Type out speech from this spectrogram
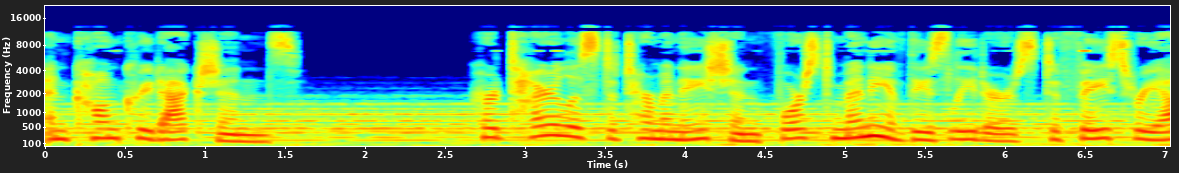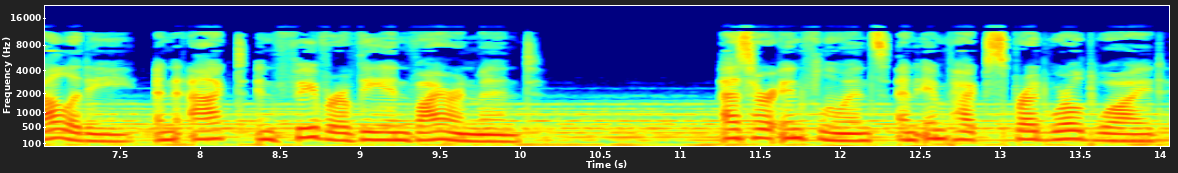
and concrete actions. Her tireless determination forced many of these leaders to face reality and act in favor of the environment. As her influence and impact spread worldwide,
